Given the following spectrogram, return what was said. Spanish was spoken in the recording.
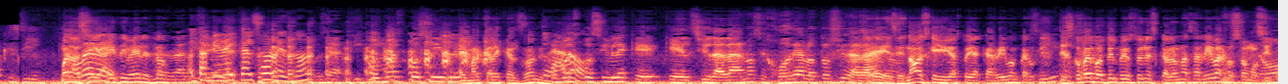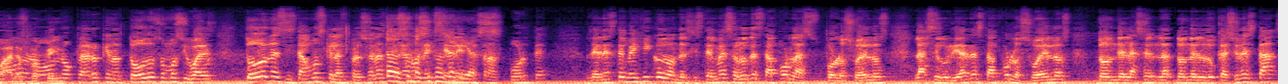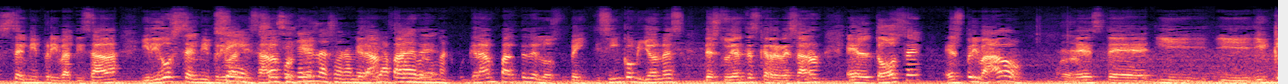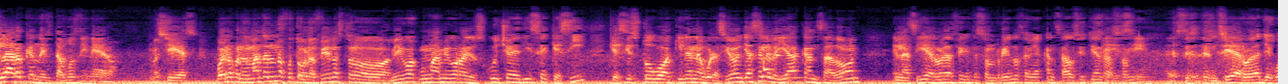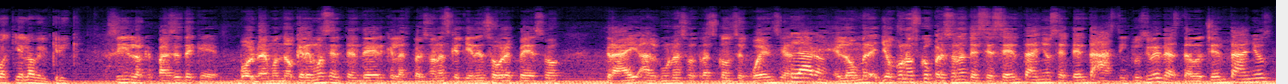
Claro que sí. Bueno, No, sí, bebé. hay niveles, ¿no? Hay también hay calzones, ¿no? O sea, ¿y cómo es posible? Hay marca de calzones. Claro. ¿Cómo es posible que, que el ciudadano se jode al otro ciudadano? Sí, sí, no, es que yo ya estoy acá arriba. car- Sí. Disculpen, Popín, pero yo estoy un escalón más arriba, no somos no, iguales, no, Popín. no, claro que no, todos somos iguales. Todos necesitamos que las personas Todos tengan somos un excelente transporte. En este México donde el sistema de salud está por las por los suelos, la seguridad está por los suelos, donde la, donde la educación está semi-privatizada, y digo semi-privatizada Sí, porque razón, gran, de parte, broma. gran parte de los 25 millones de estudiantes que regresaron, el 12 es privado. Bueno. Este, y, y- y claro que necesitamos dinero. Así es. Bueno, pues nos mandan una fotografía nuestro amigo, un amigo Radio Escucha y dice que sí, que sí estuvo aquí en la inauguración. Ya se le veía cansadón en la silla de ruedas, fíjate, sonriendo, se veía cansado, sí tienes Sí, razón. sí, es- es- en silla de ruedas llegó aquí a lo del creek. Sí, lo que pasa es de que volvemos, no queremos entender que las personas que tienen sobrepeso trae algunas otras consecuencias. Claro. El hombre, yo conozco personas de 60 años, 70, hasta inclusive de hasta 80 años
